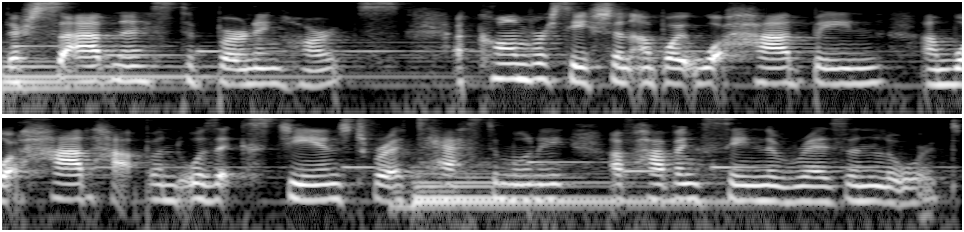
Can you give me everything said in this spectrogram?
their sadness to burning hearts. A conversation about what had been and what had happened was exchanged for a testimony of having seen the risen Lord.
